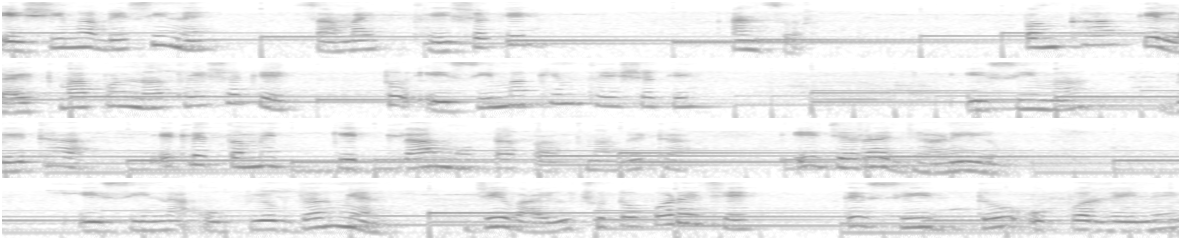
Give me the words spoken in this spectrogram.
એસીમાં બેસીને સામાયિક થઈ શકે? આન્સર પંખા કે લાઇટમાં પણ ન થઈ શકે, તો એસીમાં કેમ થઈ શકે? એસીમાં બેઠા એટલે તમે કેટલા મોટા પાપમાં બેઠા એ જરા જાણી લો. એસીના ઉપયોગ દરમિયાન જે વાયુ છૂટો પડે છે, તે સીધો ઉપર જઈને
